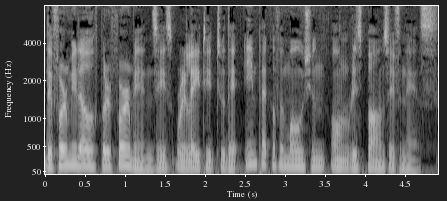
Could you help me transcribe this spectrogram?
The formula of performance is related to the impact of emotion on responsiveness.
